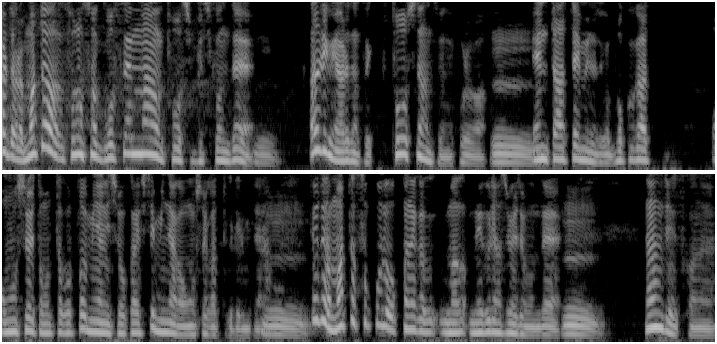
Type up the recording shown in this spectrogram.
えたらまたそのさ5000万投資ぶち込んで、うん。ある意味あれなんですよ。投資なんですよね、これは。うん。エンターテインメントとか僕が面白いと思ったことをみんなに紹介してみんなが面白がってくれるみたいな。うんということはまたそこでお金が、ま、巡り始めると思うんで、うん。なんていうんですかね。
